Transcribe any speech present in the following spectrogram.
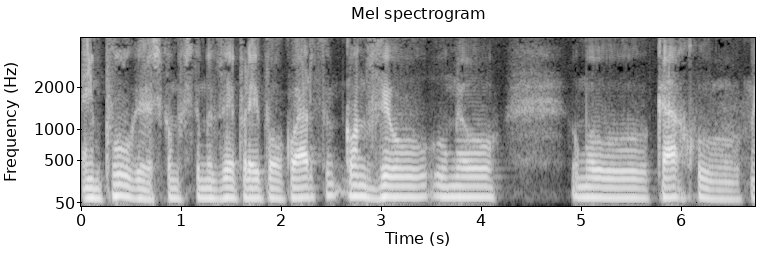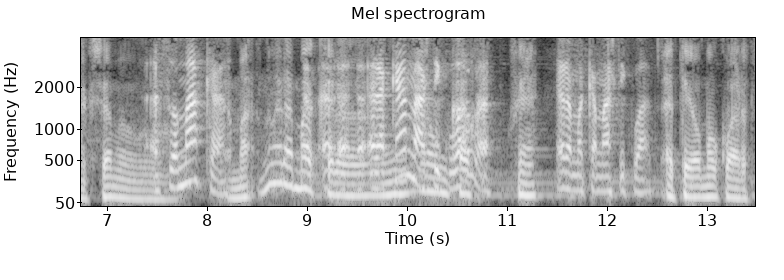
em pulgas, como costuma dizer, para ir para o quarto, conduziu o meu o meu carro, como é que se chama? A sua maca? Ma... Não era a maca, era, era a cama articulada? Um Sim. Era uma cama articulada. Até ao meu quarto.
